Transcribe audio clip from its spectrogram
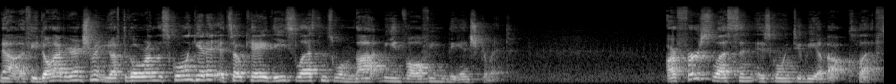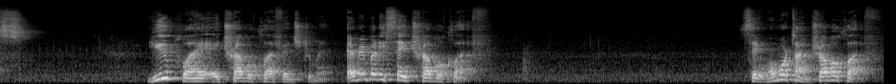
Now, if you don't have your instrument, you have to go run the school and get it. It's okay. These lessons will not be involving the instrument. Our first lesson is going to be about clefs. You play a treble clef instrument. Everybody say treble clef. Say it one more time, treble clef.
